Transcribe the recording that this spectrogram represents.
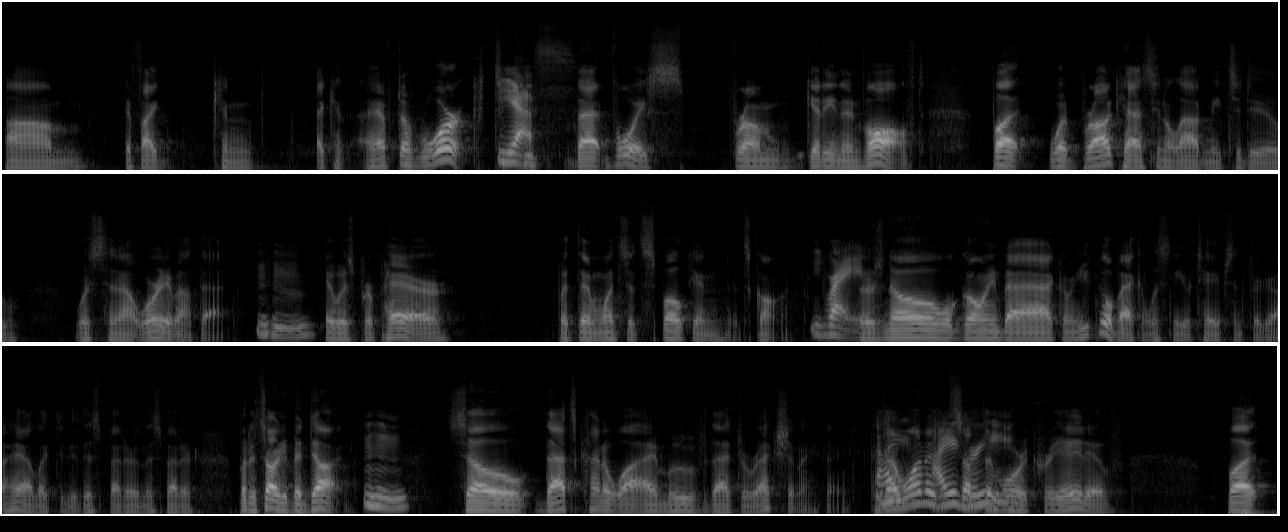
um, if I can, I can, I have to work to Yes. keep that voice from getting involved. But what broadcasting allowed me to do was to not worry about that. mm-hmm. It was prepare, but then once it's spoken, it's gone. Right. There's no going back. I mean, you can go back and listen to your tapes and figure out, hey, I'd like to do this better and this better, but it's already been done. mm-hmm. So that's kind of why I moved that direction, I think. Because I, I- wanted I something more creative, but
